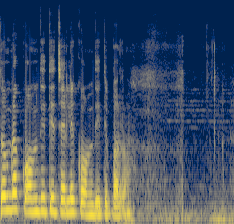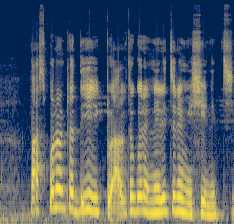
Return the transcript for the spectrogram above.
তোমরা কম দিতে চাইলে কম দিতে পারো। পাঁচফোড়নটা দিয়ে একটু আলতো করে নেড়ে চেড়ে মিশিয়ে নিচ্ছি।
